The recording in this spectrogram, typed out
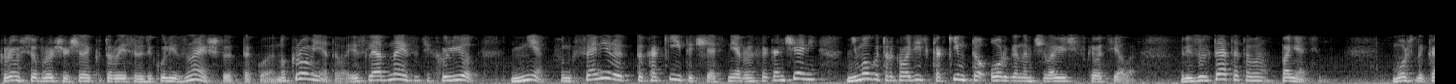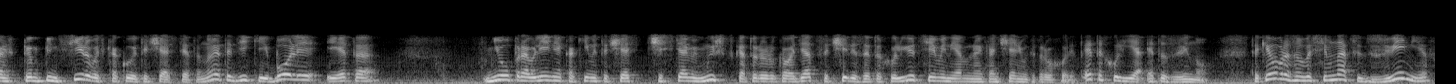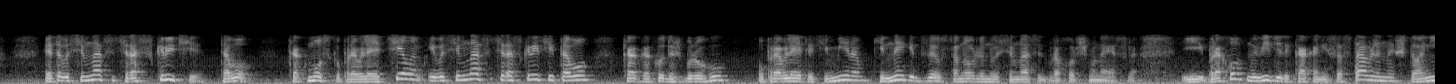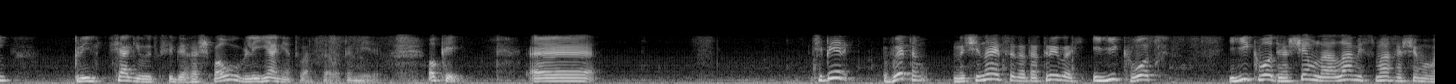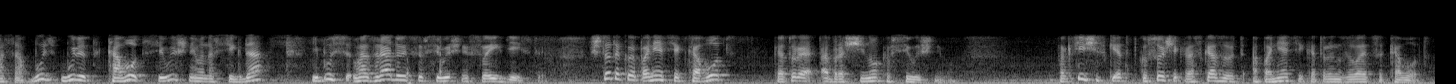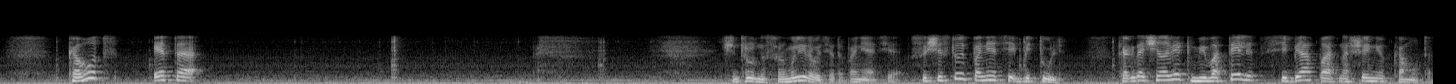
кроме всего прочего, человек, у которого есть радикулит, знает, что это такое. Но кроме этого, если одна из этих хульет не функционирует, то какие-то части нервных окончаний не могут руководить каким-то органом человеческого тела. Результат этого понятен. Можно компенсировать какую-то часть этого, но это дикие боли, и это не управление какими-то часть, частями мышц, которые руководятся через эту хулью теми нервными окончаниями, которые уходят. Это хулья, это звено. Таким образом, 18 звеньев – это 18 раскрытий того, как мозг управляет телом, и 18 раскрытий того, как Акодыш Буругу управляет этим миром. Кинегидзе установлено 18 брахот Шманаэсра. И брахот мы видели, как они составлены, что они притягивают к себе гашпау, влияние Творца в этом мире. Окей. Э, теперь в этом начинается этот отрывок «Ииквот», «Ииквот Гашем Лаалам Исмах Гашем Авасав». Будет ковод Всевышнего навсегда, и пусть возрадуется Всевышний в своих действиях. Что такое понятие «ковод», которое обращено ко Всевышнему? Фактически этот кусочек рассказывает о понятии, которое называется «ковод». Ковод – это очень трудно сформулировать это понятие, существует понятие битуль, когда человек мивателит себя по отношению к кому-то.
